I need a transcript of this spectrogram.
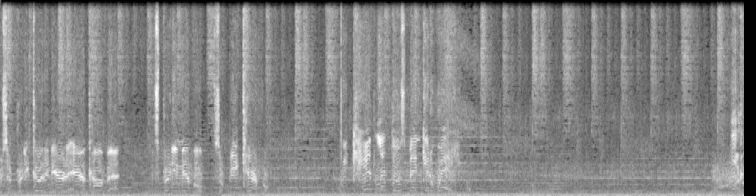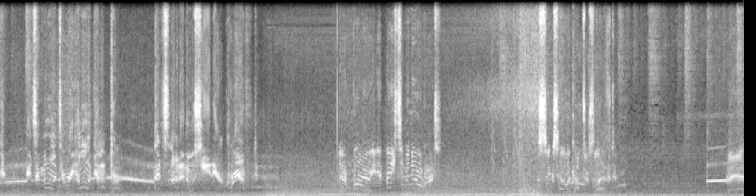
Helicopters are pretty good in air-to-air combat. It's pretty nimble, so be careful. We can't let those men get away. Look, it's a military helicopter. That's not an Osean aircraft. They're firing evasive maneuvers! Six helicopters left. Man,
